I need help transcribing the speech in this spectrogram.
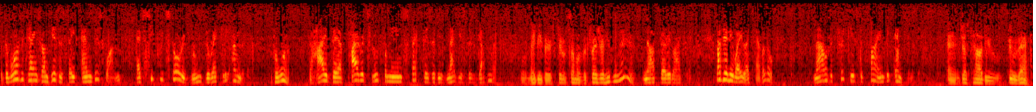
that the water tanks on his estate and this one have secret storage rooms directly under them. For what? To hide their pirates' loot from the inspectors of His Majesty's government. Well, maybe there's still some of the treasure hidden there. Not very likely. But anyway, let's have a look. Now, the trick is to find the entrance. And just how do you do that?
